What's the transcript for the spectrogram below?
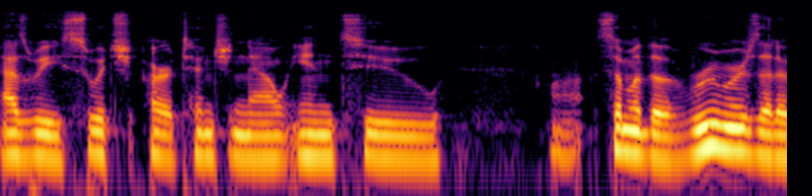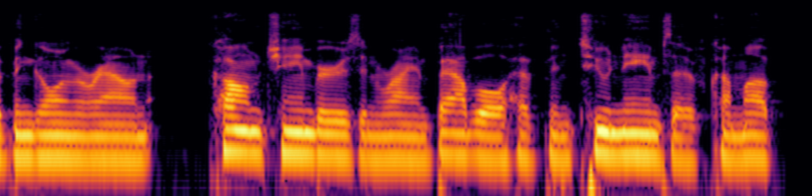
as we switch our attention now into uh, some of the rumors that have been going around, Calum Chambers and Ryan Babel have been two names that have come up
